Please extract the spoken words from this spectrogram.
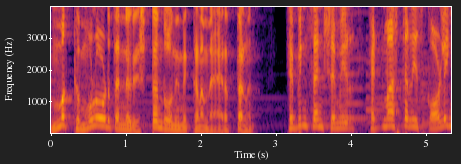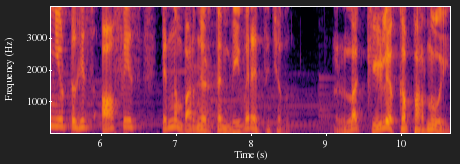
ഉമ്മക്ക് നമ്മളോട് തന്നെ ഒരു ഇഷ്ടം തോന്നി നിൽക്കണ നേരത്താണ് Hebins and Shameer headmaster is calling you to his office എന്നും പറഞ്ഞൊരുത്തൻ വിവരം എത്തിച്ചത് ഉള്ള കിളിയൊക്കെ പറന്നുപോയി.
